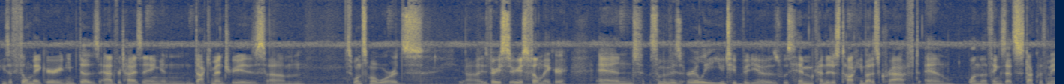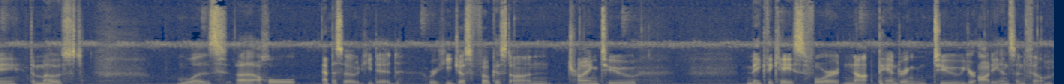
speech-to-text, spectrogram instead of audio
he's a filmmaker and he does advertising and documentaries. Um, he's won some awards. Uh, he's a very serious filmmaker. And some of his early YouTube videos was him kind of just talking about his craft. And one of the things that stuck with me the most was uh, a whole episode he did where he just focused on trying to make the case for not pandering to your audience in film.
